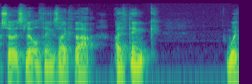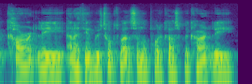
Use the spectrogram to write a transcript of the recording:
so it's little things like that. I think we're currently, and I think we've talked about this on the podcast, we're currently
